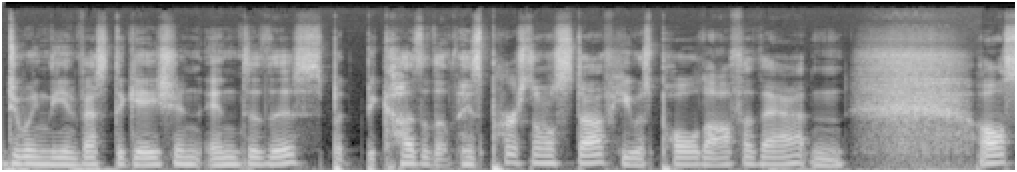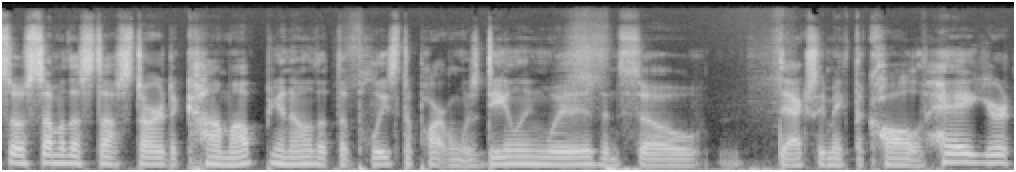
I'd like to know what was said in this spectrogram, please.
doing the investigation into this, but because of the, his personal stuff, he was pulled off of that, and also some of the stuff started to come up, you know, that the police department was dealing with, and so they actually make the call of, hey, your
